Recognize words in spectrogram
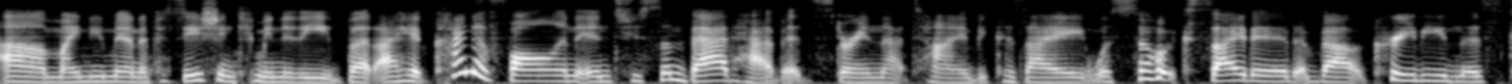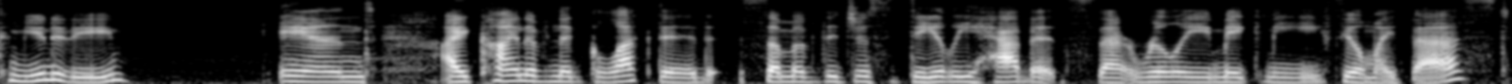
um, my new manifestation community. But I had kind of fallen into some bad habits during that time because I was so excited about creating this community. And I kind of neglected some of the just daily habits that really make me feel my best.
